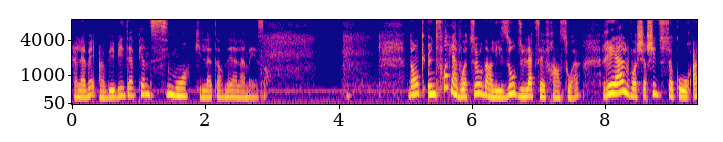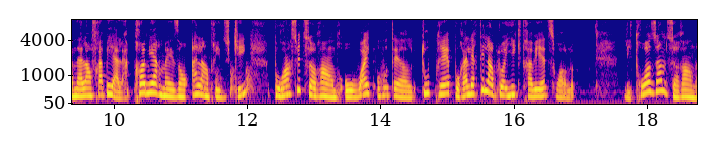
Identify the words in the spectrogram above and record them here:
elle avait un bébé d'à peine six mois qui l'attendait à la maison. Donc, une fois la voiture dans les eaux du lac Saint-François, Réal va chercher du secours en allant frapper à la première maison à l'entrée du quai pour ensuite se rendre au White Hotel tout près pour alerter l'employé qui travaillait ce soir-là. Les trois hommes se rendent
